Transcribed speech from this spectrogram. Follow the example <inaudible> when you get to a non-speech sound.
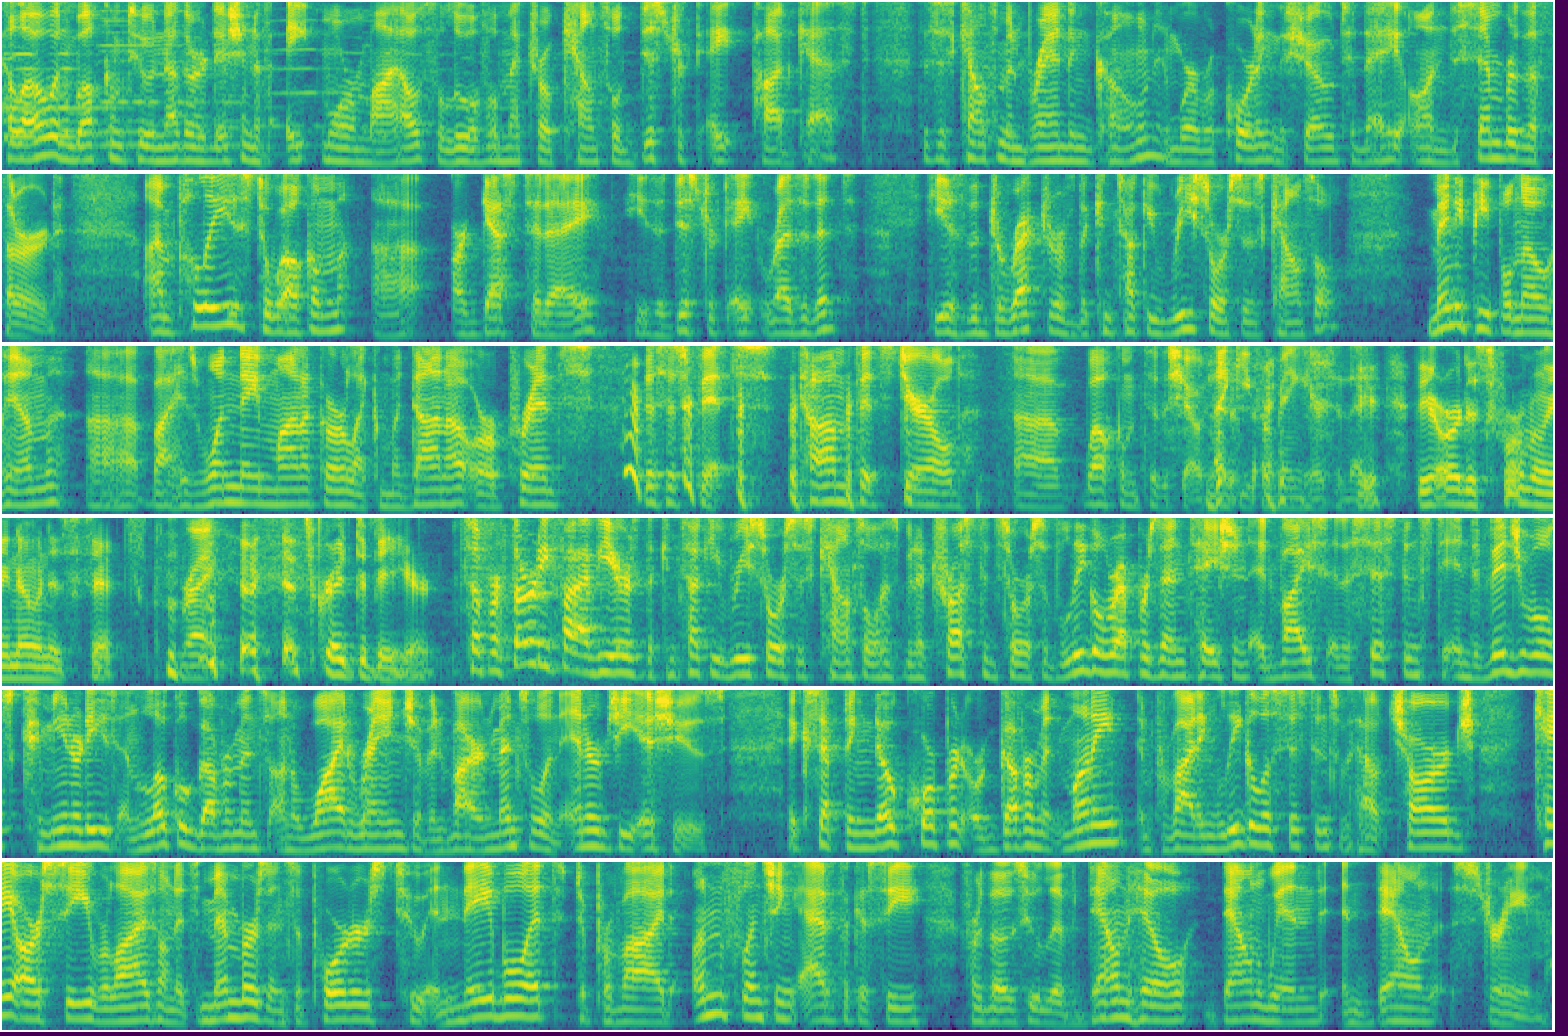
Hello, and welcome to another edition of Eight More Miles, the Louisville Metro Council District 8 podcast. This is Councilman Brandon Coan, and we're recording the show today on December the 3rd. I'm pleased to welcome uh, our guest today. He's a District 8 resident, he is the director of the Kentucky Resources Council. Many people know him uh, by his one name moniker, like Madonna or Prince. This is Fitz, <laughs> Tom Fitzgerald. Uh, welcome to the show. Thank you for being here today. <laughs> The, the artist formerly known as Fitz. Right. <laughs> it's great to be here. So, for 35 years, the Kentucky Resources Council has been a trusted source of legal representation, advice, and assistance to individuals, communities, and local governments on a wide range of environmental and energy issues. Accepting no corporate or government money and providing legal assistance without charge, KRC relies on its members and supporters to enable it to provide unflinching advocacy for those who live downhill, downwind, and downstream.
